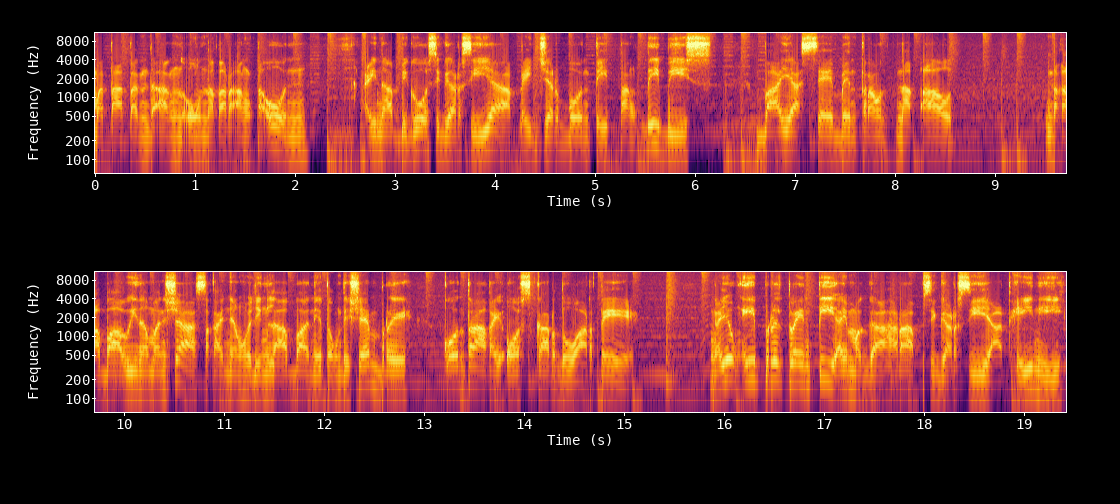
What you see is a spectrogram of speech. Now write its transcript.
Matatanda ang noong nakaraang taon ay nabigo si Garcia kay Gervonta Tank Davis via 7th round knockout. Nakabawi naman siya sa kanyang huling laban nitong Desyembre kontra kay Oscar Duarte. Ngayong April 20 ay maghaharap si Garcia at Haney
